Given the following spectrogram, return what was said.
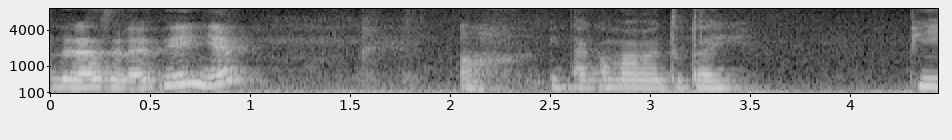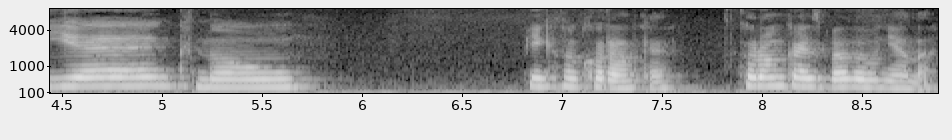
od razu lepiej, nie? O, i taką mamy tutaj piękną, piękną koronkę. Koronka jest bawełniana.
